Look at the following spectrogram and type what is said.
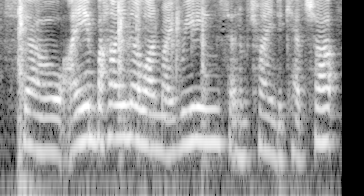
So I am behind though on my readings and I'm trying to catch up.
